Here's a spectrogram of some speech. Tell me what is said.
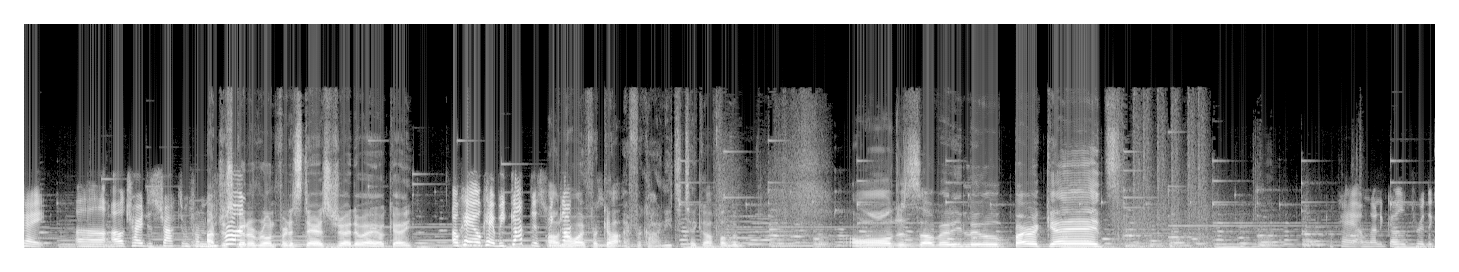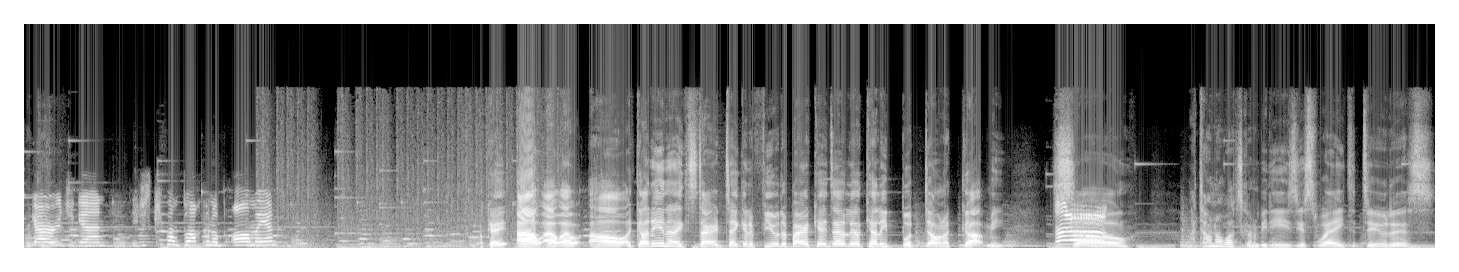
Okay. Uh, I'll try to distract him from the I'm just gonna run for the stairs straight away. Okay. Okay, okay, we got this. We Oh got no, I forgot. I forgot. I need to take off all the. Oh, there's so many little barricades. Okay, I'm gonna go through the garage again. They just keep on blocking up all my entrances. Okay. Ow, ow, ow, ow. I got in and I started taking a few of the barricades out, little Kelly, but Donut got me. So I don't know what's gonna be the easiest way to do this.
